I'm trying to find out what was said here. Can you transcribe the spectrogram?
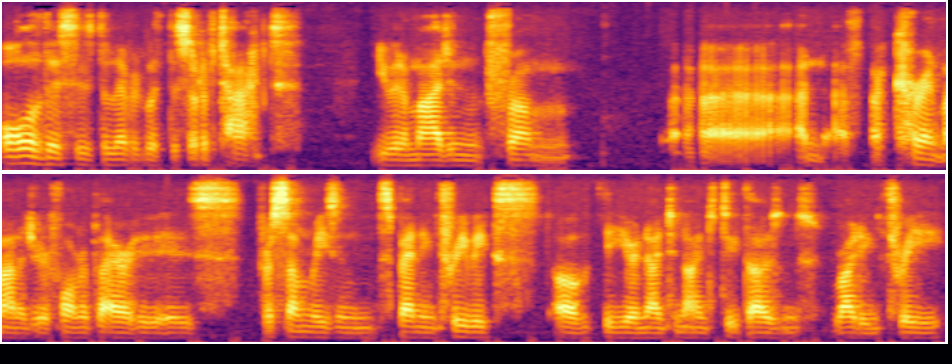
all of this is delivered with the sort of tact you would imagine from uh, an, a, current manager, a former player who is, for some reason, spending three weeks of the year 99 to 2000 writing three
